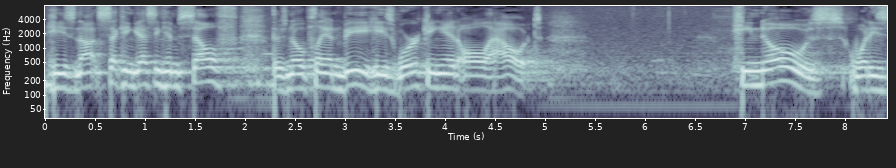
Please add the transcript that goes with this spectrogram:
He's not second guessing himself. There's no plan B. He's working it all out. He knows what he's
